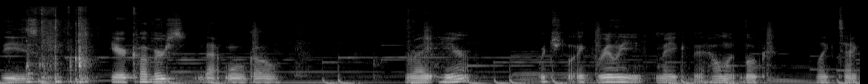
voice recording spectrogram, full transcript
these ear covers that will go right here, which like really make the helmet look like tech.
